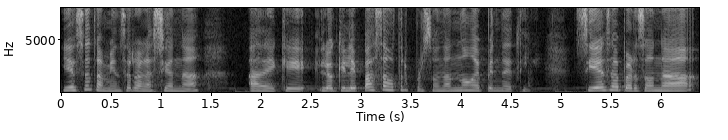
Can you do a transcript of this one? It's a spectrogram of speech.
Y eso también se relaciona a de que lo que le pasa a otra persona no depende de ti. Si esa persona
